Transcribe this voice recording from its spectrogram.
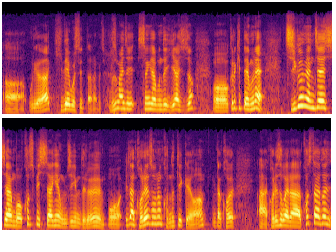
어, 우리가 기대해 볼 수 있다는 거죠. 무슨 말인지 시청자분들 이해하시죠? 어, 그렇기 때문에 지금 현재 시장 뭐 코스피 시장의 움직임들을 뭐 일단 거래소는 건너뛸게요. 일단 거 아, 거래소가 아니라 코스닥은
